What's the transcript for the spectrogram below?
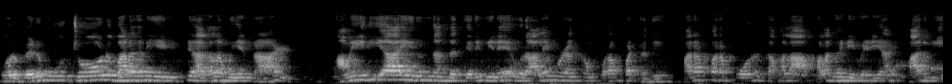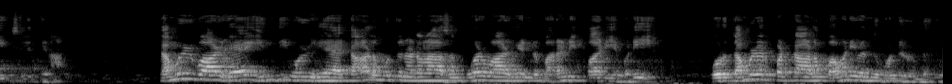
ஒரு பெருமூச்சோடு பலகனியை விட்டு அகல முயன்றாள். அமைதியாய் இருந்த அந்த தெருவிலே ஒரு அலைமுழக்கம் புறப்பட்டது. பரபரப்போடு கமலா பலகனி வழியாய் பார்வையை செலுத்தினாள். தமிழ் வாழ்க இந்தி ஒழுக தாளுமுத்து நடராசன் புகழ் வாழ்க என்று பரணி பாடியபடி ஒரு தமிழர் பட்டாளம் பவனி வந்து கொண்டிருந்தது.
